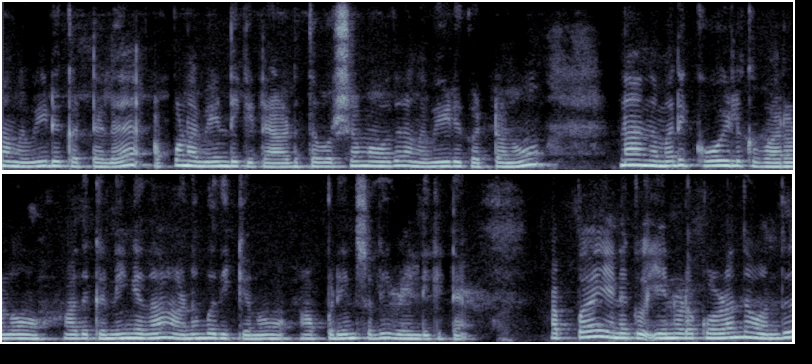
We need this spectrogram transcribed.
நாங்கள் வீடு கட்டலை. அப்போ நான் வேண்டிக்கிட்டேன். அடுத்த வருஷமாவது நாங்கள் வீடு கட்டணும். நான் அந்த மாதிரி கோயிலுக்கு வரணும். அதுக்கு நீங்கள் தான் அனுமதிக்கணும் அப்படின்னு சொல்லி வேண்டிக்கிட்டேன். அப்போ எனக்கு என்னோடய குழந்த வந்து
